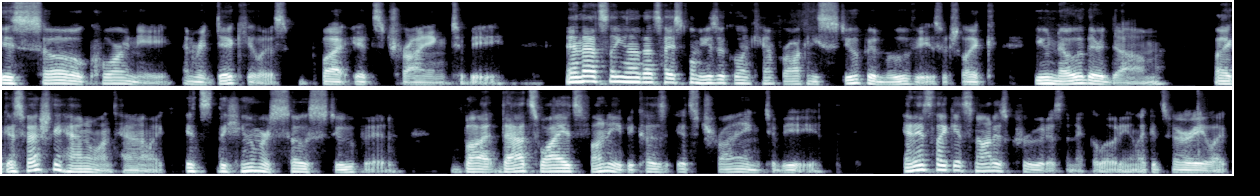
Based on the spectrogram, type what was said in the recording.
is so corny and ridiculous, but it's trying to be. And that's you know that's high school musical and camp rock and these stupid movies which like you know they're dumb. Like especially hannah montana like it's the humor so stupid but that's why it's funny because it's trying to be. And it's like it's not as crude as the nickelodeon. Like it's very like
